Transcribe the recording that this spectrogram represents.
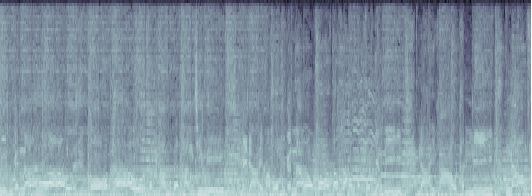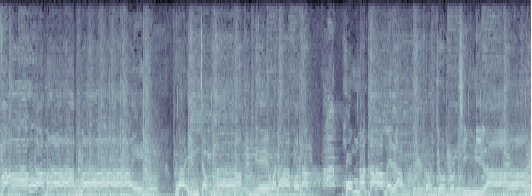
ห่มสักผืนกันหนาวขอข้าวสักถังประทังชีวิตไม่ได้ผ้าห่มกันหนาวขอสาวๆสักคนยังดี ได้ข่าวท่านมี นางฟ้ามากมาย พระอินทร์เจ้าข้าเทวดาขอรับ ผมนอนตาไม่หลับ เพราะโจรปล้นชิงมีลาย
